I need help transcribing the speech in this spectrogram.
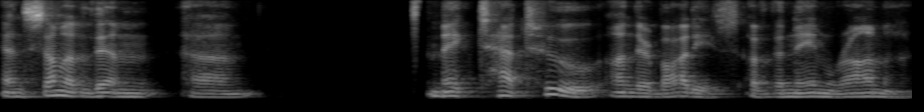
and some of them um, make tattoo on their bodies of the name Rama.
